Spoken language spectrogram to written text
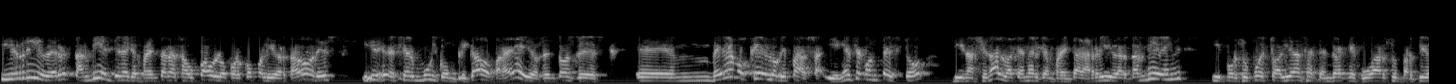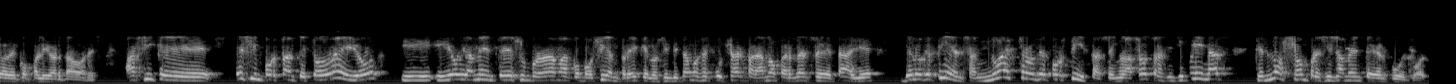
y River también tiene que enfrentar a Sao Paulo por Copa Libertadores y debe ser muy complicado para ellos. Entonces, eh, veremos qué es lo que pasa. Y en ese contexto, Binacional va a tener que enfrentar a River también y por supuesto Alianza tendrá que jugar su partido de Copa Libertadores. Así que es importante todo ello y, y obviamente es un programa como siempre que los invitamos a escuchar para no perderse detalle de lo que piensan nuestros deportistas en las otras disciplinas que no son precisamente del fútbol.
